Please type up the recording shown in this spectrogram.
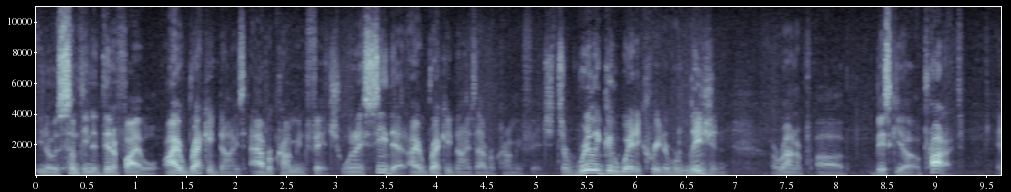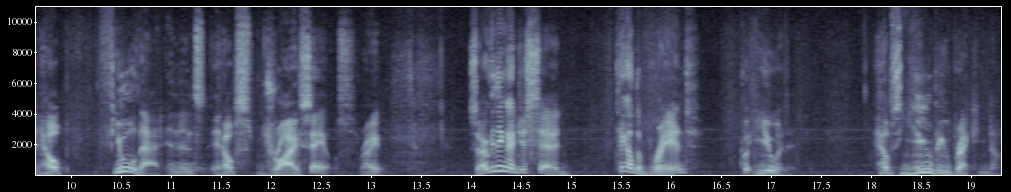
you know, is something identifiable. I recognize Abercrombie & Fitch. When I see that, I recognize Abercrombie & Fitch. It's a really good way to create a religion around a, uh, basically a, a, product and help fuel that, and then it helps drive sales, right? So everything I just said, take out the brand, put you in it. It helps you be recognized.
